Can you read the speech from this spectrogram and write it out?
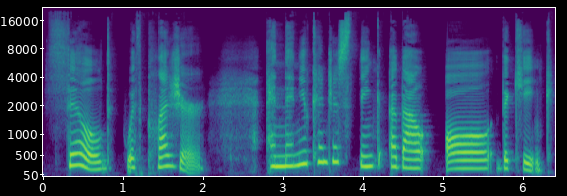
filled with pleasure. And then you can just think about all the kink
